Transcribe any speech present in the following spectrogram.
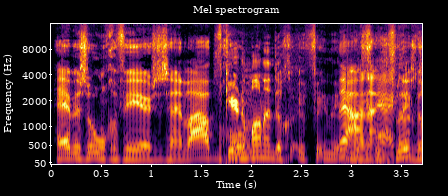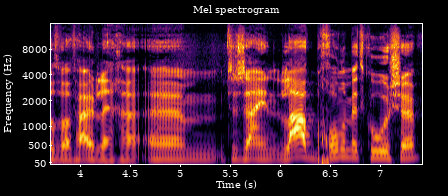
hebben ze ongeveer. Ze zijn laat Verkeerde begonnen. man in de, in de, in Ja, de nou ja, ik, vlucht. ik wil het wel even uitleggen. Ehm, ze zijn laat begonnen met koersen.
